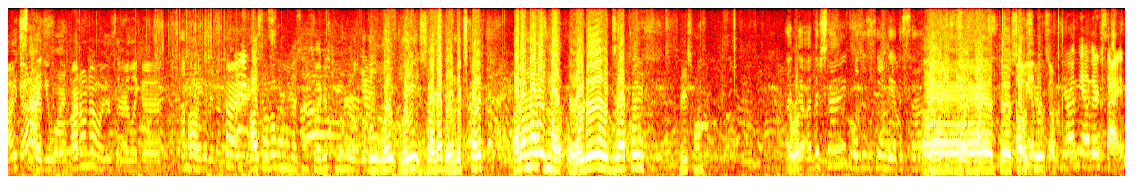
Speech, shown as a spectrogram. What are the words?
I Which side you want? I don't know. Is there like a? I'm gonna put it on the Hi, sorry about bringing you guys time. So I just came here a little late, late, so I got the index card. I don't know what's my order exactly. This one? On the other side? What does it say on the other side? Uh, the Oh yeah, there we go. You're on the other side.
